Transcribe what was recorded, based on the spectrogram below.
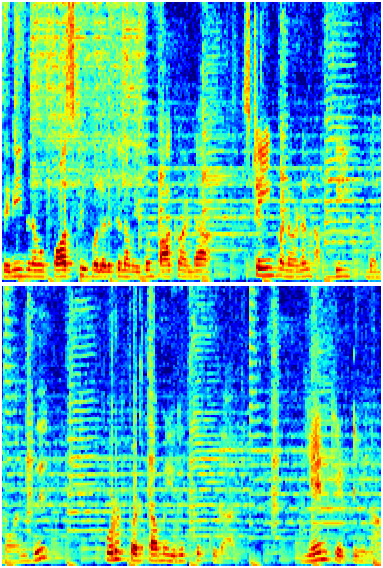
சரி இது நமக்கு பாசிட்டிவ் போல இருக்குது நம்ம எதுவும் பார்க்க வேண்டாம். ஸ்ட்ரெயின் பண்ண வேண்டாம் அப்படி நம்ம வந்து பொருட்படுத்தாமல் இருக்கக்கூடாது. ஏன்னு கேட்டிங்கன்னா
